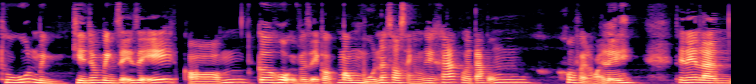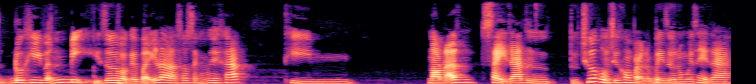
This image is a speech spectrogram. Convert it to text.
thu hút mình khiến cho mình dễ dễ có cơ hội và dễ có mong muốn là so sánh với người khác và tao cũng không phải là ngoại lệ. Thế nên là đôi khi vẫn bị rơi vào cái bẫy là so sánh với người khác. Thì nó đã xảy ra từ từ trước rồi, chứ không phải là bây giờ nó mới xảy ra.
